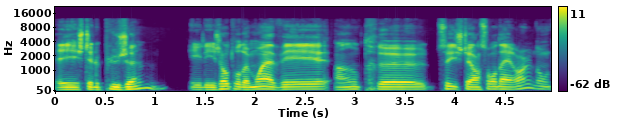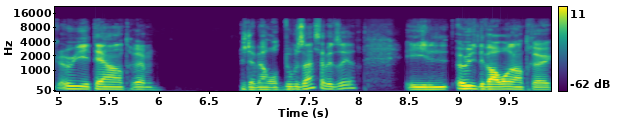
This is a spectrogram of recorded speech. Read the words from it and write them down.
et j'étais le plus jeune. Et les gens autour de moi avaient entre. euh, Tu sais, j'étais en secondaire 1, donc eux, ils étaient entre. Je devais avoir 12 ans, ça veut dire. Et ils- eux, ils devaient avoir entre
